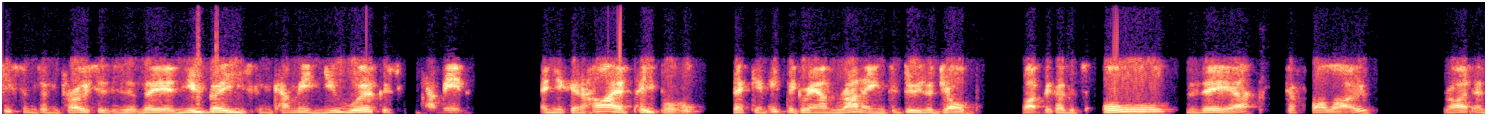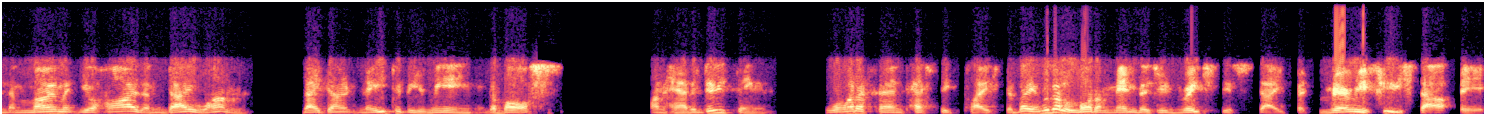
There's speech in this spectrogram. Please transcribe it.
systems and processes are there, new bees can come in, new workers can come in, and you can hire people that can hit the ground running to do the job, right? Because it's all there to follow, right? And the moment you hire them, day one, they don't need to be ringing the boss on how to do things. What a fantastic place to be. And we've got a lot of members who've reached this state, but very few start there.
